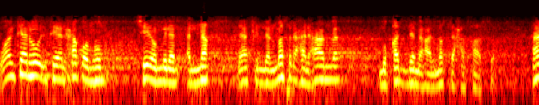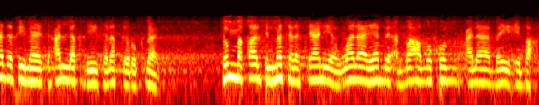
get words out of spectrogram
وأن كان سيلحقهم هم شيء من النقص لكن المصلحة العامة مقدمة على المصلحة الخاصة. هذا فيما يتعلق بتلقي الركبان. ثم قال في المسألة الثانية ولا يبع بعضكم على بيع بعض.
